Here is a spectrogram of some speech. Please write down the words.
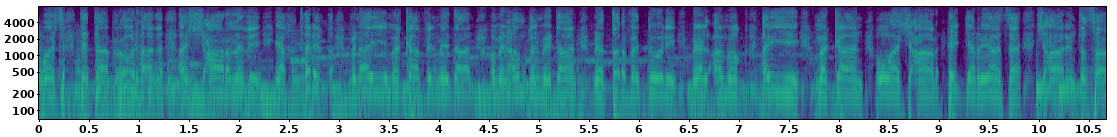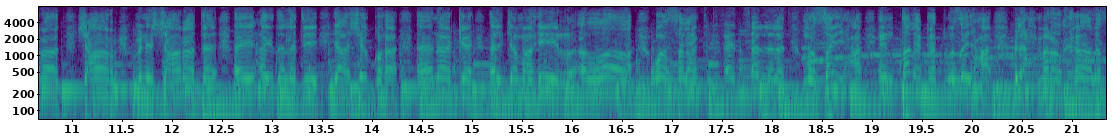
وتتابعون هذا الشعار الذي يخترق من أي مكان في الميدان ومن عمق الميدان؟ من الطرف الدوني من العمق أي مكان هو شعار هج الرئاسة شعار انتصارات شعار من الشعارات أي أيضا التي يعشقها هناك الجماهير. الله وصلت تسللت مصيحة انطلقت مصيحة بالأحمر الخالص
